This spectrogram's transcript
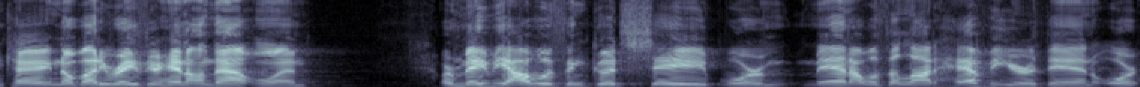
Okay, nobody raise your hand on that one. Or maybe I was in good shape, or man, I was a lot heavier then, or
